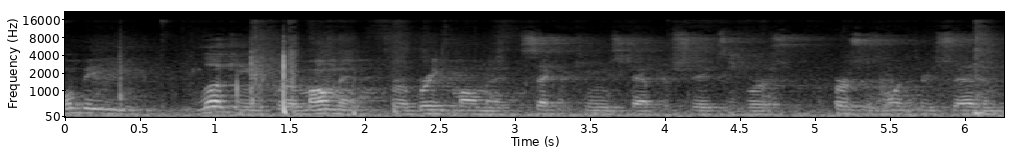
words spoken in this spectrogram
we'll be looking for a moment, for a brief moment, at 2 Kings chapter 6, verse, verses 1 through 7.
